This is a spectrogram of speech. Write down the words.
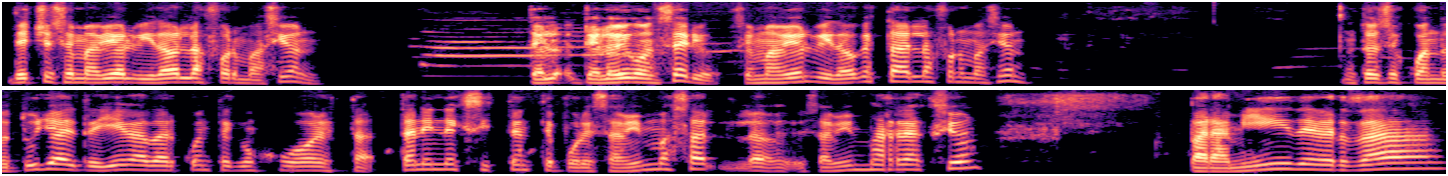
De hecho, se me había olvidado la formación. Te lo, digo en serio, se me había olvidado que estaba en la formación. Entonces, cuando tú ya te llegas a dar cuenta que un jugador está tan inexistente por esa misma, esa misma reacción, para mí, de verdad,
